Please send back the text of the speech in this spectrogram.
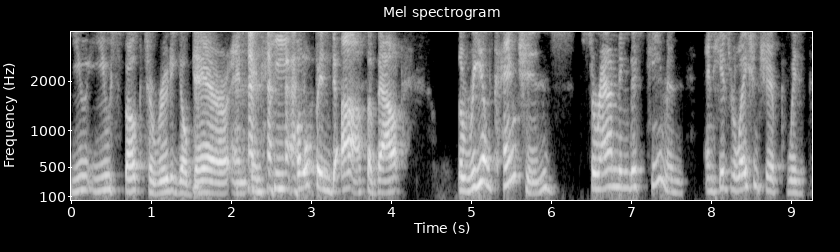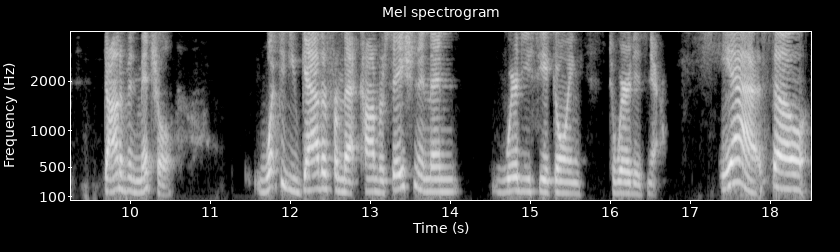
You you spoke to Rudy Gobert and, and he opened up about the real tensions surrounding this team and, and his relationship with Donovan Mitchell. What did you gather from that conversation and then where do you see it going to where it is now? Yeah, so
